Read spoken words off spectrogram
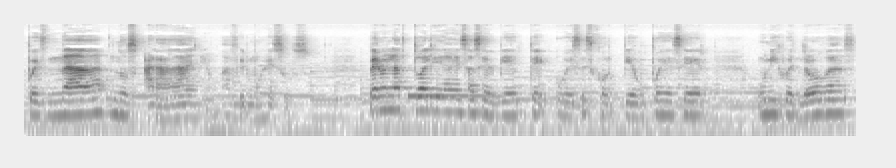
pues nada nos hará daño, afirmó Jesús. Pero en la actualidad esa serpiente o ese escorpión puede ser un hijo en drogas,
